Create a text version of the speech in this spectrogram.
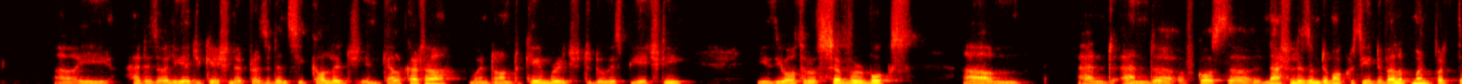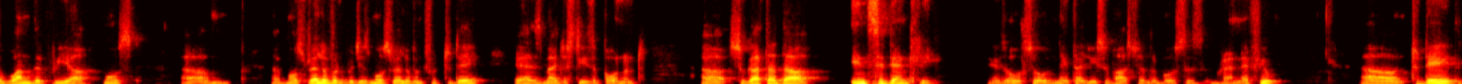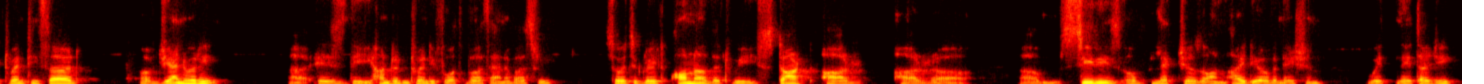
Uh, he had his early education at Presidency College in Calcutta, went on to Cambridge to do his PhD. He's the author of several books, um, and, and uh, of course, the Nationalism, Democracy, and Development, but the one that we are most, um, most relevant, which is most relevant for today, is His Majesty's Opponent. Sugata Da, incidentally, is also Netaji Subhash Chandra Bose's grandnephew. Uh, today, the 23rd of January, uh, is the 124th birth anniversary. So it's a great honor that we start our, our uh, um, series of lectures on idea of a nation with Netaji.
